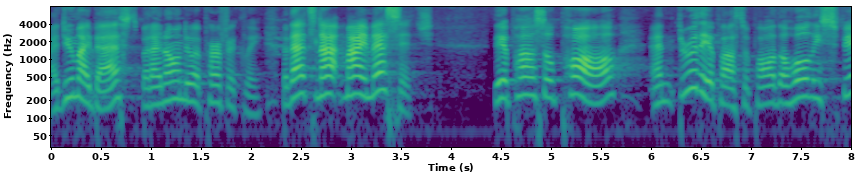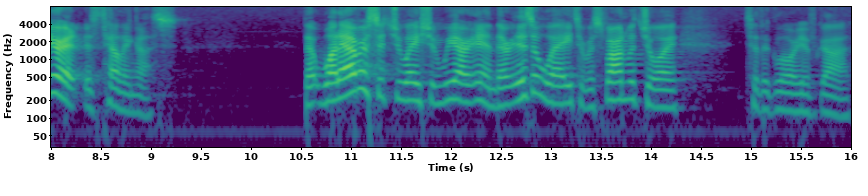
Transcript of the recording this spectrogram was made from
I do my best, but I don't do it perfectly. But that's not my message. The Apostle Paul, and through the Apostle Paul, the Holy Spirit is telling us that whatever situation we are in, there is a way to respond with joy to the glory of God.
